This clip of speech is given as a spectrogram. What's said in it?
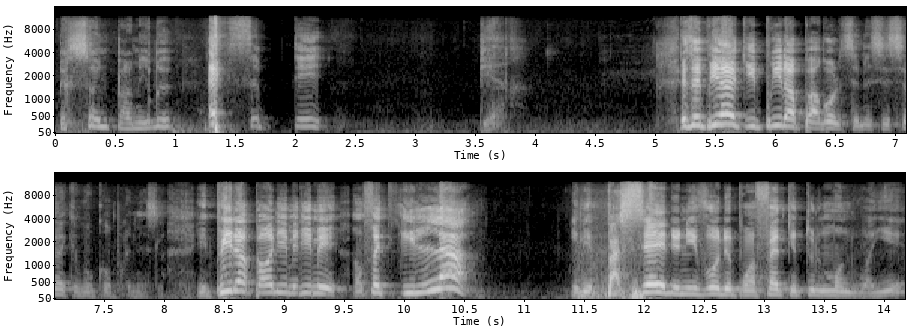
Personne parmi eux, excepté Pierre. Et c'est Pierre qui prit la parole, c'est nécessaire que vous compreniez cela. Et puis la parole, il me dit, mais en fait, il a il est passé du niveau de prophète que tout le monde voyait.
